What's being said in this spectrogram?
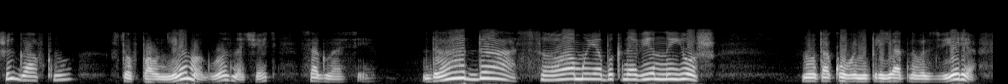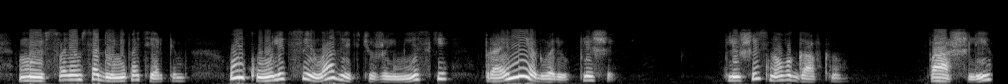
Плеши гавкнул, что вполне могло означать согласие. «Да-да, самый обыкновенный еж. Но такого неприятного зверя мы в своем саду не потерпим. Он колется и лазает в чужие миски. Правильно я говорю, Плеши?» Плеши снова гавкнул. «Пошли,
